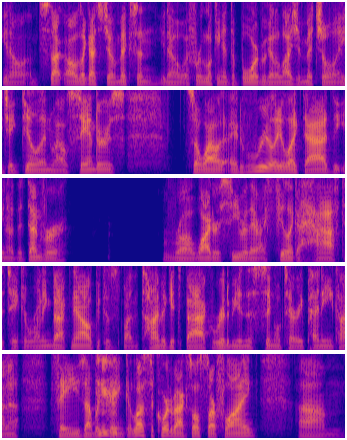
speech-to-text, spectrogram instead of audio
you know, I'm stuck. Oh, I got Joe Mixon. You know, if we're looking at the board, we got Elijah Mitchell, AJ Dillon, Miles Sanders. So while I'd really like to add the you know the Denver uh, wide receiver there, I feel like I have to take a running back now because by the time it gets back, we're going to be in this Singletary Penny kind of phase. I would mm-hmm. think, unless the quarterbacks all start flying. Um,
